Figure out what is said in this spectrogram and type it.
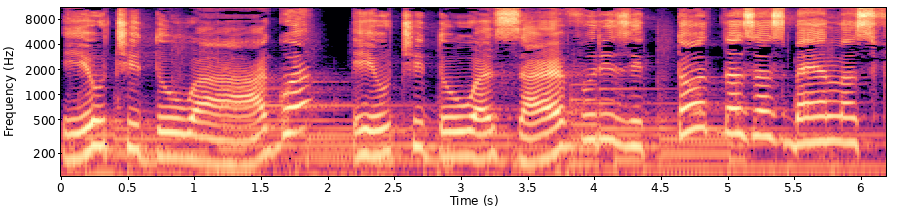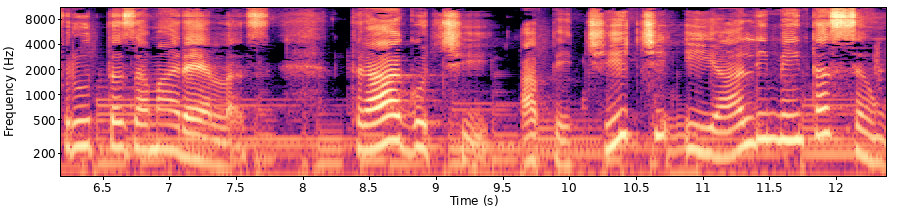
Eu te dou a água, eu te dou as árvores e todas as belas frutas amarelas. Trago-te apetite e alimentação.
